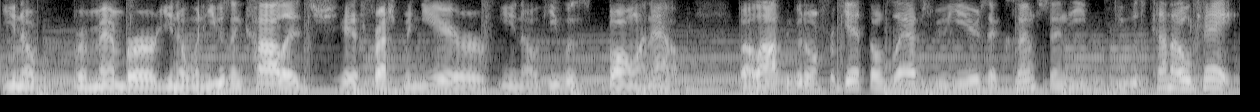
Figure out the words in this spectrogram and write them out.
you know, remember you know when he was in college his freshman year, you know he was balling out. But a lot of people don't forget those last few years at Clemson, he, he was kind of okay.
